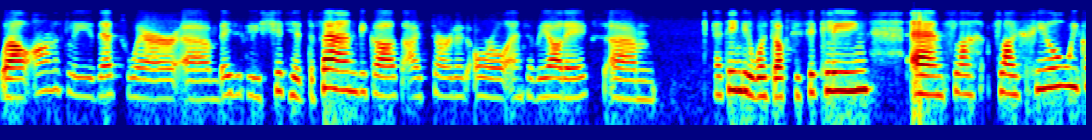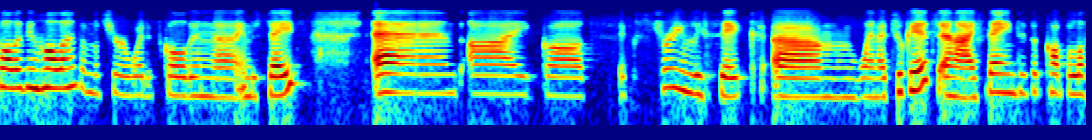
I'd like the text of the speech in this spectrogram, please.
Well, honestly, that's where um, basically shit hit the fan because I started oral antibiotics. Um, I think it was doxycycline and flagyl, we call it in Holland. I'm not sure what it's called in uh, in the states. And I got extremely sick um, when I took it, and I fainted a couple of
